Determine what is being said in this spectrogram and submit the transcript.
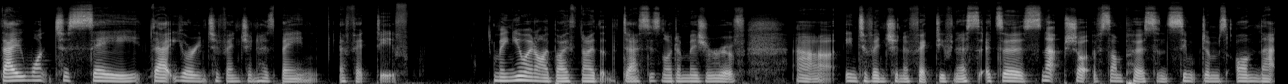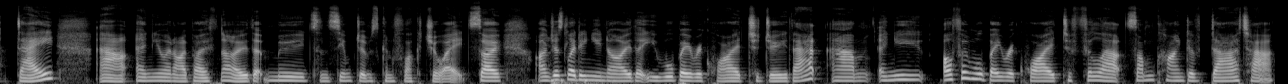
they want to see that your intervention has been effective. I mean, you and I both know that the DASS is not a measure of uh, intervention effectiveness. It's a snapshot of some person's symptoms on that day. Uh, and you and I both know that moods and symptoms can fluctuate. So I'm just letting you know that you will be required to do that. Um, and you often will be required to fill out some kind of data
